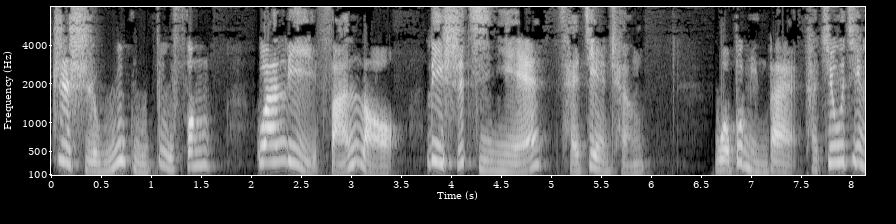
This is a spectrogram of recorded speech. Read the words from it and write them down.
致使五谷不丰，官吏烦劳，历时几年才建成。我不明白它究竟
